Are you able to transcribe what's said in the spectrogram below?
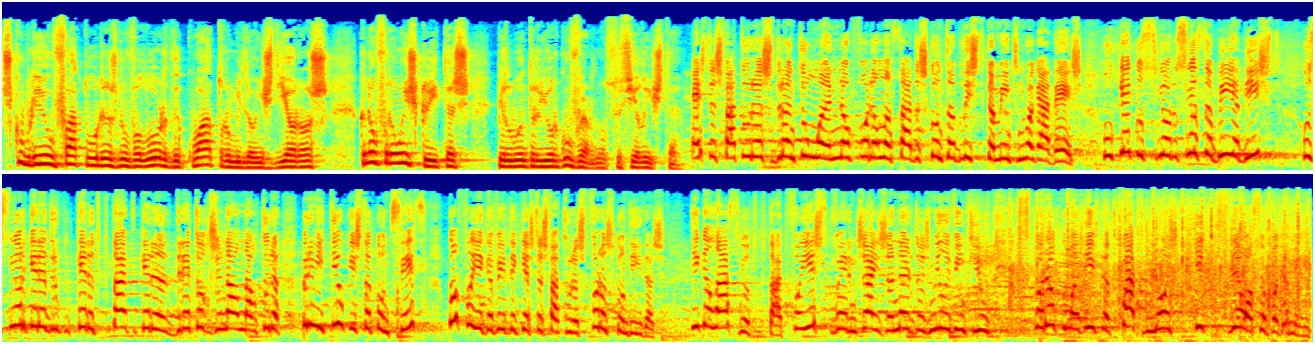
descobriu faturas no valor de 4 milhões de euros que não foram inscritas pelo anterior governo socialista. Estas faturas, durante um ano, não foram lançadas contabilisticamente no H10. O que é que o senhor, o senhor sabia disto? O senhor, que era, que era deputado, que era diretor regional na altura, permitiu que isto acontecesse? Qual foi a gaveta em que estas faturas foram escondidas? Diga lá, senhor deputado, foi este governo, já em janeiro de 2021, que se parou com uma dívida de 4 milhões e que procedeu ao seu pagamento.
